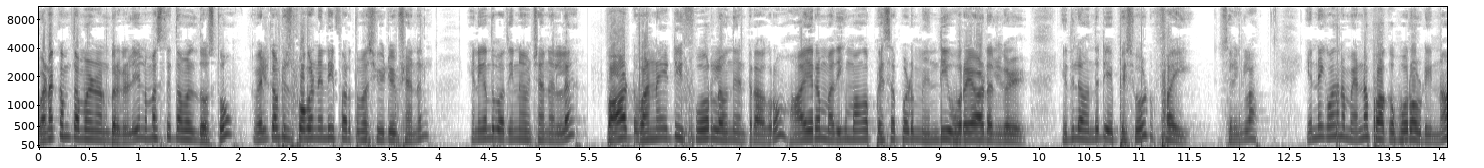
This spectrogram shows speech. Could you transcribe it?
வணக்கம் தமிழ் நண்பர்களே நமஸ்தே தமிழ் தோஸ்தோ. Welcome to spoken Hindi for Tamils YouTube channel எனக்கு வந்து பார்த்தீங்கன்னா நம்ம சேனலில் பார்ட் ஒன் எயிட்டி ஃபோரில் வந்து என்டர் ஆகிறோம். ஆயிரம் அதிகமாக பேசப்படும் ஹிந்தி உரையாடல்கள். இதில் வந்துட்டு எபிசோட் ஃபைவ் சரிங்களா? இன்றைக்கி வந்து நம்ம என்ன பார்க்க போகிறோம் அப்படின்னா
